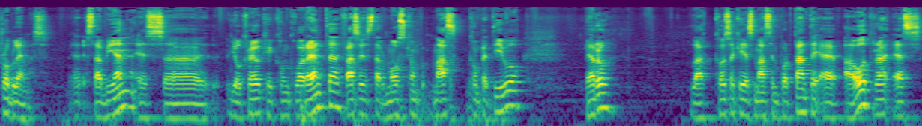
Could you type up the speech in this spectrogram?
problemas. Está bien, es, eh, yo creo que con 40 fácil estar más, comp- más competitivo, pero la cosa que es más importante a, a otra es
